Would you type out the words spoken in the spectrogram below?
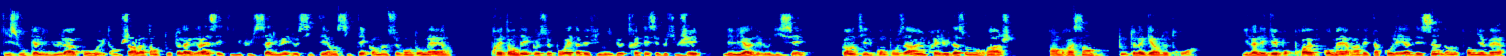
qui sous Caligula courut en charlatan toute la Grèce et qui fut salué de cité en cité comme un second Homère, prétendait que ce poète avait fini de traiter ces deux sujets, l'Iliade et l'Odyssée, quand il composa un prélude à son ouvrage, embrassant toute la guerre de Troie. Il alléguait pour preuve qu'Homère avait accolé à dessein dans le premier vers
